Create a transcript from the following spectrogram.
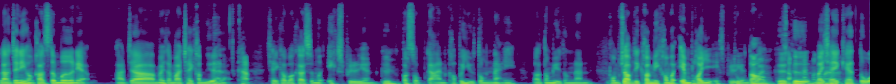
หลังจากนี้ของ customer เนี่ย อาจจะไม่สามารถใช้คำนี้ได้แล้วครับใช้คำว่า customer experience คืออมประสบการณ์เขาไปอยู่ตรงไหน เราต้องไปอยู่ตรงนั้น ผมชอบที่เขามีคำว่า employee ถู experience กต้องด้วยคือสำคัญคือมากๆไม่ใช่แค่ตัว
